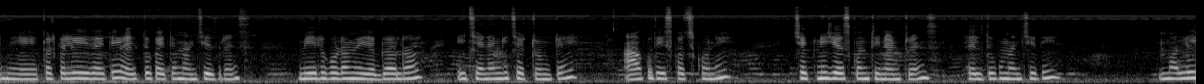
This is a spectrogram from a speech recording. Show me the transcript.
ఎక్కడికెళ్ళి ఎక్కడికి వెళ్ళి ఇదైతే హెల్త్కి అయితే మంచిది ఫ్రెండ్స్. మీరు కూడా మీ దగ్గర ఈ చెనంగి చెట్టు ఉంటే ఆకు తీసుకొచ్చుకొని చట్నీ చేసుకొని తినండి ఫ్రెండ్స్. హెల్త్కు మంచిది. మళ్ళీ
